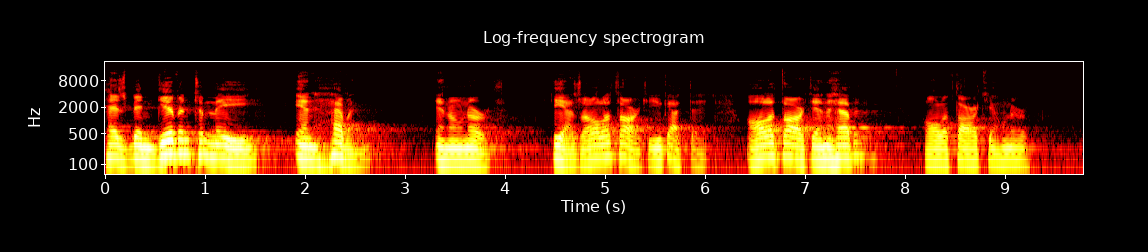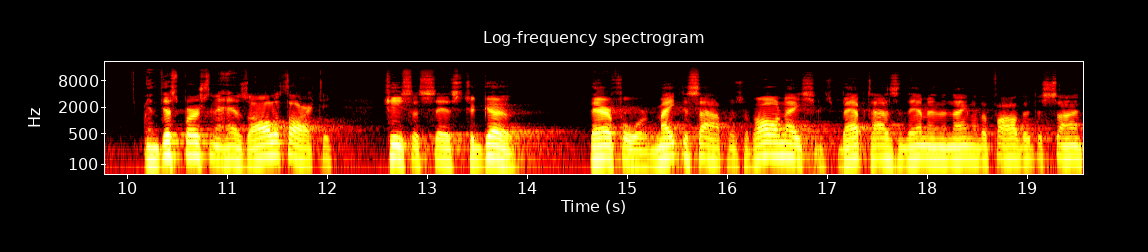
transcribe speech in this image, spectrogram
has been given to me in heaven and on earth. He has all authority. You got that. All authority in heaven, all authority on earth. And this person that has all authority, Jesus says to go. Therefore, make disciples of all nations, baptizing them in the name of the Father, the Son,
